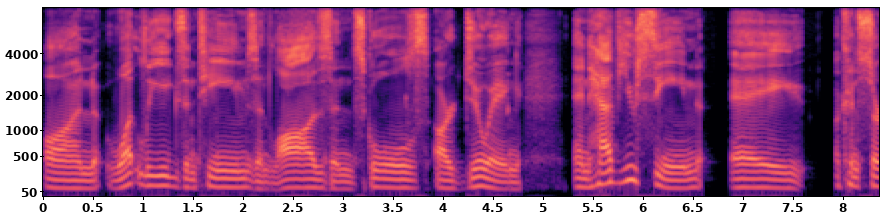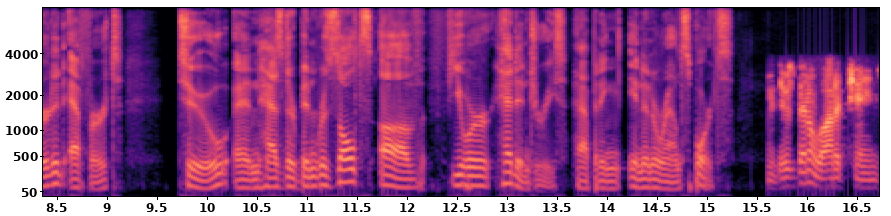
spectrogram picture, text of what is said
on what leagues and teams and laws and schools are doing and have you seen a a concerted effort to, and has there been results of fewer head injuries happening in and around sports? There's been a lot of change,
